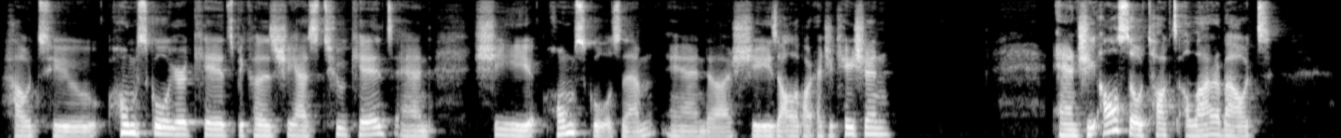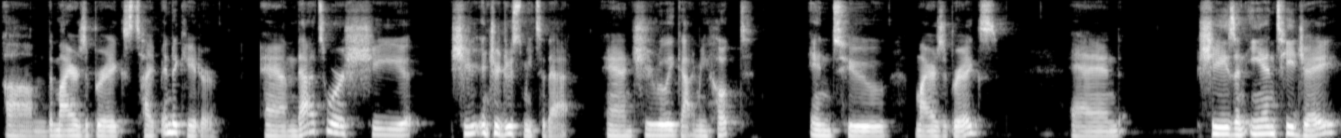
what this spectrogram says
how to homeschool your kids because she has two kids and she homeschools them and uh, she's all about education. And she also talks a lot about um, the Myers Briggs type indicator. And that's where she she introduced me to that and she really got me hooked into Myers Briggs and she's an ENTJ,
